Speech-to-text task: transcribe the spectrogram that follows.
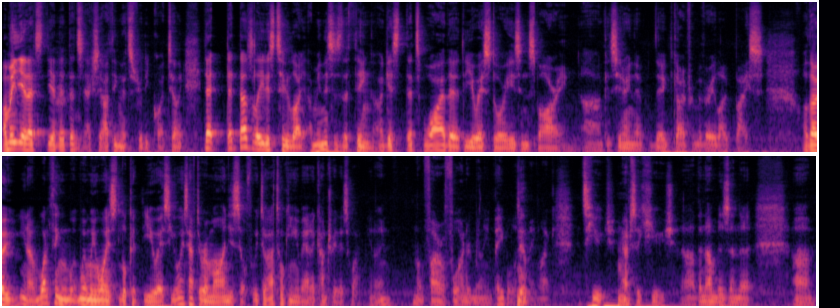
I mean, yeah, that's yeah, that, that's actually I think that's really quite telling. That that does lead us to like, I mean, this is the thing. I guess that's why the the US story is inspiring, uh, considering that they're going from a very low base. Although you know, one thing when we always look at the US, you always have to remind yourself we are talking about a country that's what you know. Not far off 400 million people or something like it's huge, absolutely huge. Uh, the numbers and the um,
